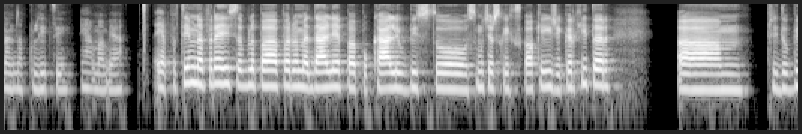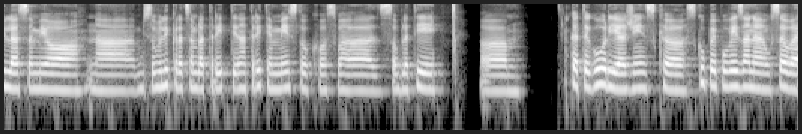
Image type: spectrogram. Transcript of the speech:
na, na polici. Ja, imam, ja. Ja, potem naprej so bile pa prve medalje, pa pokali v bistvu v smučarskih skokih že kar hiter. Um, pridobila sem jo na, v bistvu velikrat sem bila tretji, na tretjem mestu, ko sva, so bile te um, kategorije žensk skupaj povezane, vse v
